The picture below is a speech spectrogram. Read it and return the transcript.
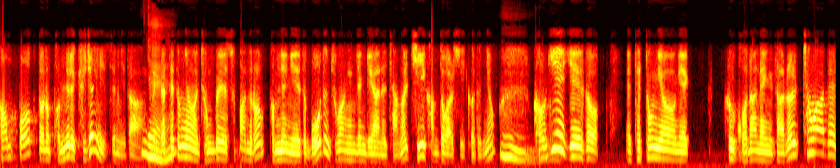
헌법 또는 법률의 규정이 있습니다. 예. 그러니까 대통령은 정부의 수반으로 법령에 의해서 모든 중앙행정기관의 장을 지휘 감독할 수 있거든요. 음. 거기에 비해서 대통령의 그 권한 행사를 청와대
